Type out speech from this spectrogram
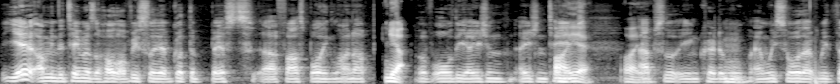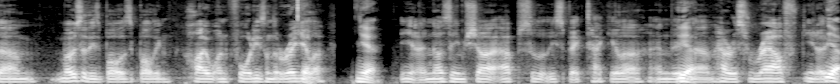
Yeah, I mean the team as a whole, obviously they've got the best uh, fast bowling lineup Yeah. of all the Asian Asian teams. Oh, yeah. Oh, yeah. Absolutely incredible, and we saw that with um, most of these bowlers bowling high 140s on the regular. Yeah. You know, Naseem Shah, absolutely spectacular. And then Yeah. um, Haris Rauf, you know, Yeah.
